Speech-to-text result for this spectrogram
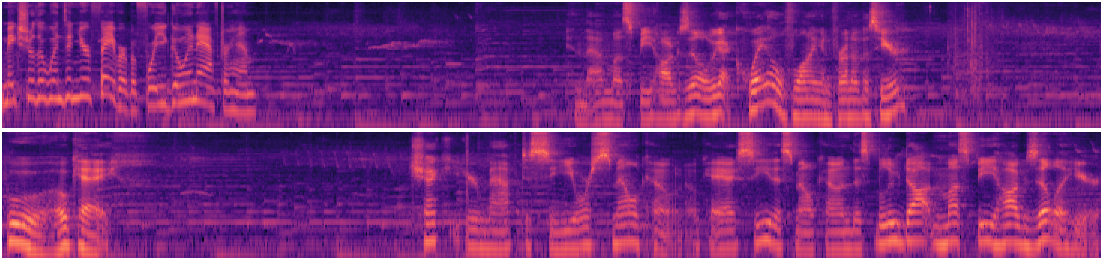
Make sure the wind's in your favor before you go in after him. And that must be Hogzilla. We got quail flying in front of us here. Ooh, okay. Check your map to see your smell cone. Okay, I see the smell cone. This blue dot must be Hogzilla here.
